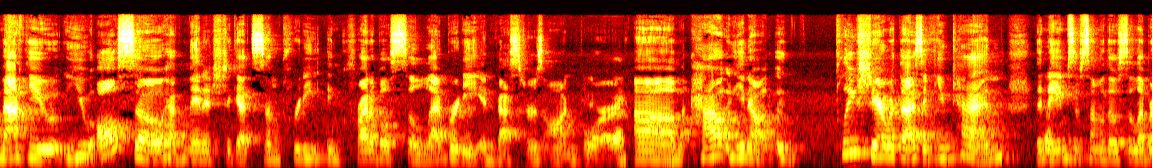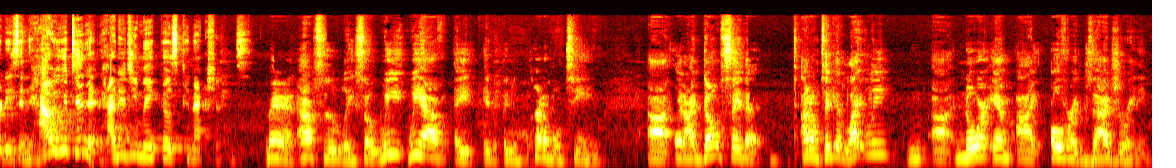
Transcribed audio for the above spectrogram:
Matthew, you also have managed to get some pretty incredible celebrity investors on board. Um, how, you know, please share with us, if you can, the names of some of those celebrities and how you did it. How did you make those connections? Man, absolutely. So we we have a, an, incredible team, uh, and I don't say that I don't take it lightly, uh, nor am I over exaggerating.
